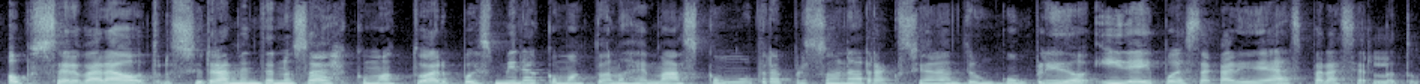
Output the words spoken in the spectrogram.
observar a otros. Si realmente no sabes cómo actuar, pues mira cómo actúan los demás, cómo otra persona reacciona ante un cumplido y de ahí puedes sacar ideas para hacerlo tú.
